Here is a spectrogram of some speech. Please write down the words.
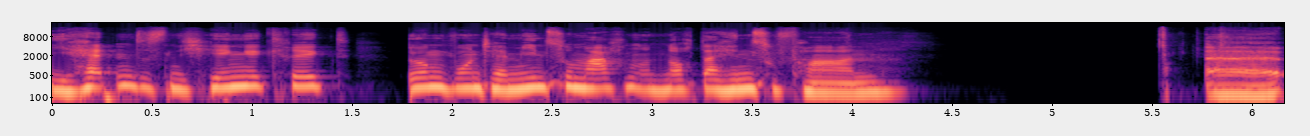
die hätten das nicht hingekriegt, irgendwo einen Termin zu machen und noch dahin zu fahren. Äh,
